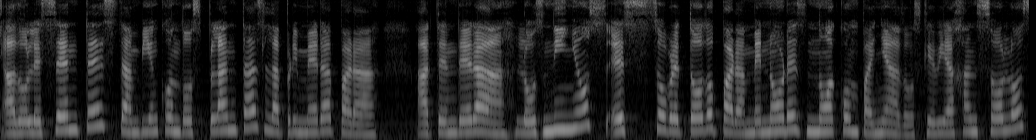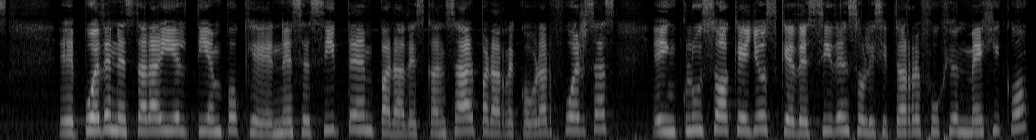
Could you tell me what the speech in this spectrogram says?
mm, adolescentes, también con dos plantas. La primera para atender a los niños es sobre todo para menores no acompañados que viajan solos. Eh, pueden estar ahí el tiempo que necesiten para descansar, para recobrar fuerzas e incluso aquellos que deciden solicitar refugio en México.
